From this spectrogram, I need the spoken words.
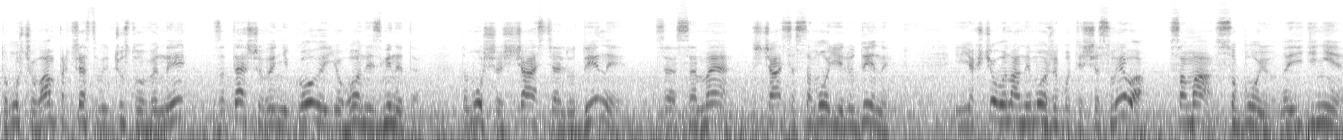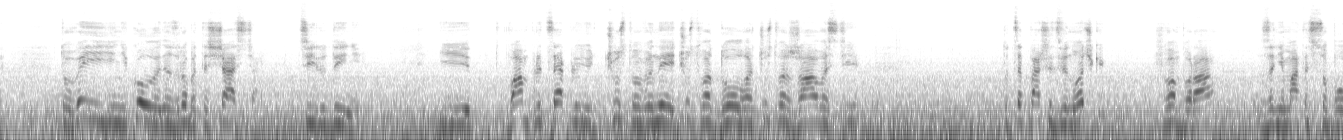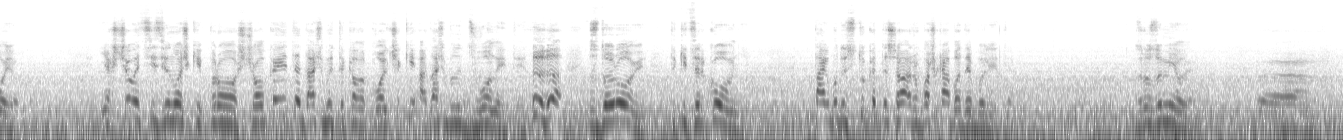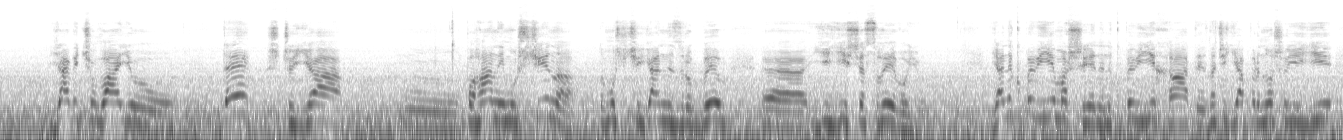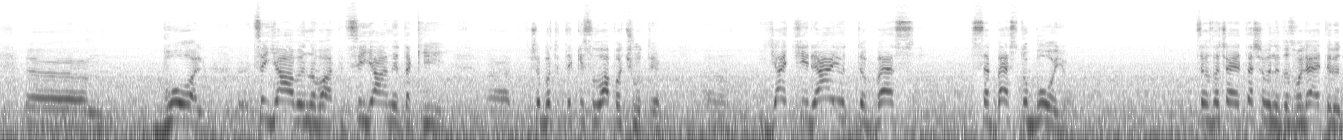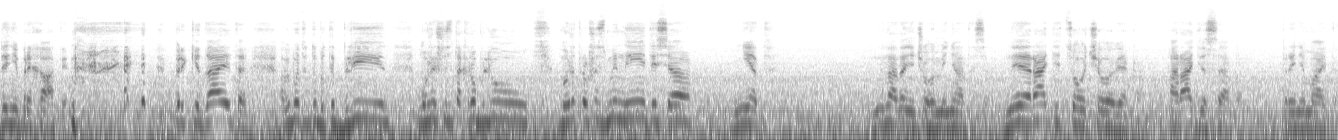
тому що вам предшествує чувство вини за те, що ви ніколи його не зміните. Тому що щастя людини це саме щастя самої людини. І якщо вона не може бути щаслива сама з собою наєдині, то ви її ніколи не зробите щастя цій людині. І вам прицеплюють чувство вини, чувство довга, чувство жалості, то це перші дзвіночки, що вам пора займатися собою. Якщо ви ці дзвіночки прощолкаєте, далі будуть колокольчики, а далі будуть дзвони йти. Здорові, такі церковні. Так будуть стукати, що аж башка буде боліти. Зрозуміли? Е, я відчуваю те, що я поганий мужчина, тому що я не зробив е, її щасливою. Я не купив її машини, не купив її хати, значить я приношу її е, боль. Це я винуватий, це я не такий. Е, щоб ти такі слова почути. Е, я тіряю тебе себе з тобою. Це означає те, що ви не дозволяєте людині брехати. Прикидаєте, а ви будете думати, блін, може щось так роблю, може треба щось змінитися. Ні, не треба нічого мінятися. Не раді цього чоловіка, а раді себе. Приймайте.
